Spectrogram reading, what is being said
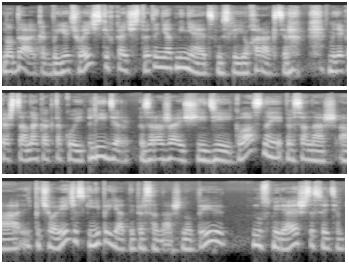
Но да, как бы ее человеческих качеств это не отменяет, в смысле ее характер. Мне кажется, она как такой лидер, заражающий идеей, классный персонаж, а по-человечески неприятный персонаж. Но ты ну, смиряешься с этим.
